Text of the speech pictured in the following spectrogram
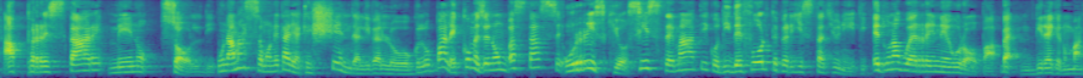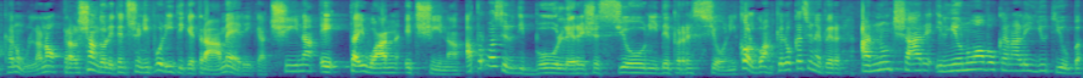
a prestare meno soldi, una massa monetaria che scende a livello globale come se non bastasse un rischio sistematico di default per gli Stati Uniti ed una guerra in Europa. Beh, direi che non manca nulla, no? Tralasciando le tensioni politiche tra America, Cina e Taiwan e Cina. A proposito di bolle, recessioni, depressioni, colgo anche l'occasione per annunciare il mio nuovo canale YouTube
